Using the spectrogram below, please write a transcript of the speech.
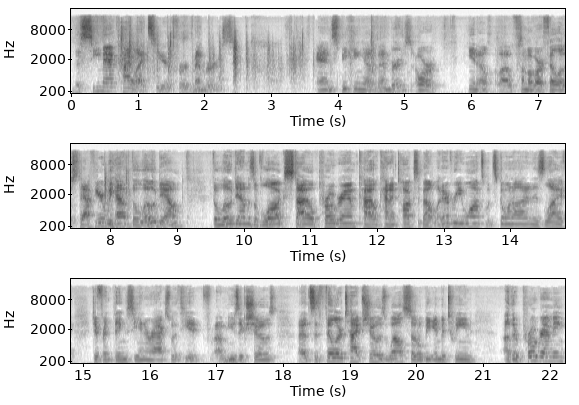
the CMAC highlights here for members. And speaking of members, or you know, uh, some of our fellow staff here, we have the lowdown. The lowdown is a vlog style program. Kyle kind of talks about whatever he wants, what's going on in his life, different things he interacts with. He uh, music shows. Uh, it's a filler type show as well, so it'll be in between other programming.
